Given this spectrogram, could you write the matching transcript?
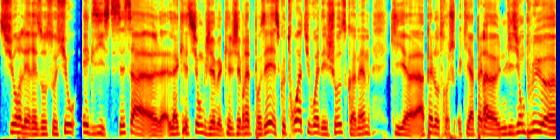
sur les réseaux sociaux existe C'est ça euh, la- question que j'aime- que j'aimerais te poser. Est-ce que toi, tu vois des choses quand même qui appellent autre, qui appellent Bah. une vision plus euh,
